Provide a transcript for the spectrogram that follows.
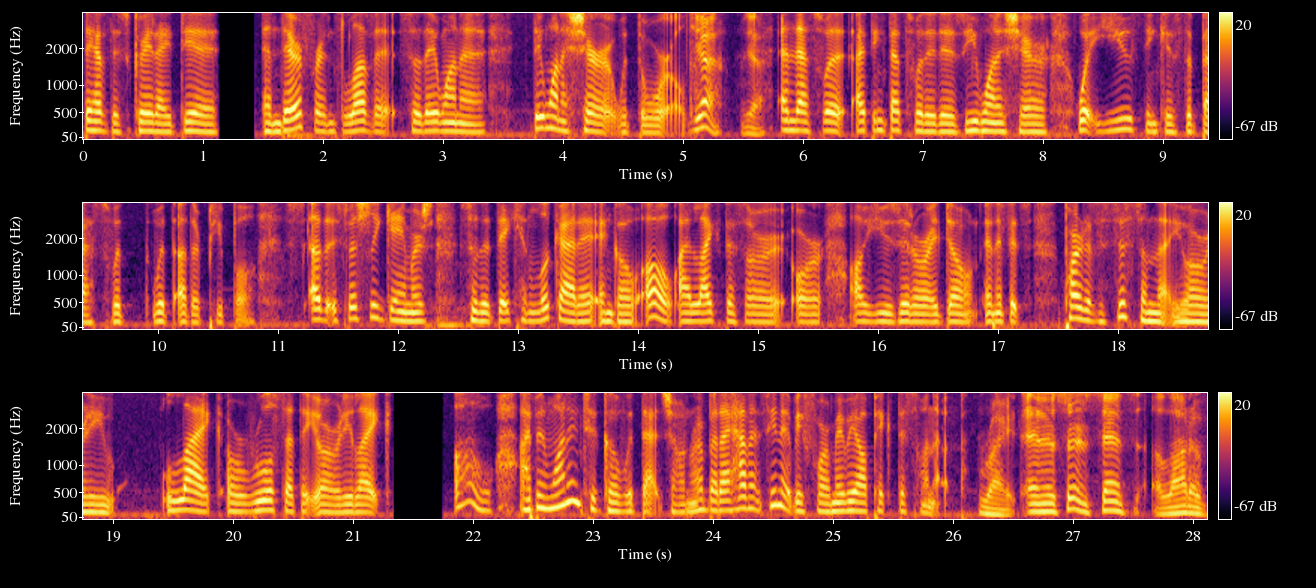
they have this great idea and their friends love it, so they want to they want to share it with the world. Yeah. Yeah. And that's what I think that's what it is. You want to share what you think is the best with with other people, other, especially gamers so that they can look at it and go, "Oh, I like this or or I'll use it or I don't." And if it's part of a system that you already like or rule set that you already like, "Oh, I've been wanting to go with that genre, but I haven't seen it before. Maybe I'll pick this one up." Right, and in a certain sense, a lot of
